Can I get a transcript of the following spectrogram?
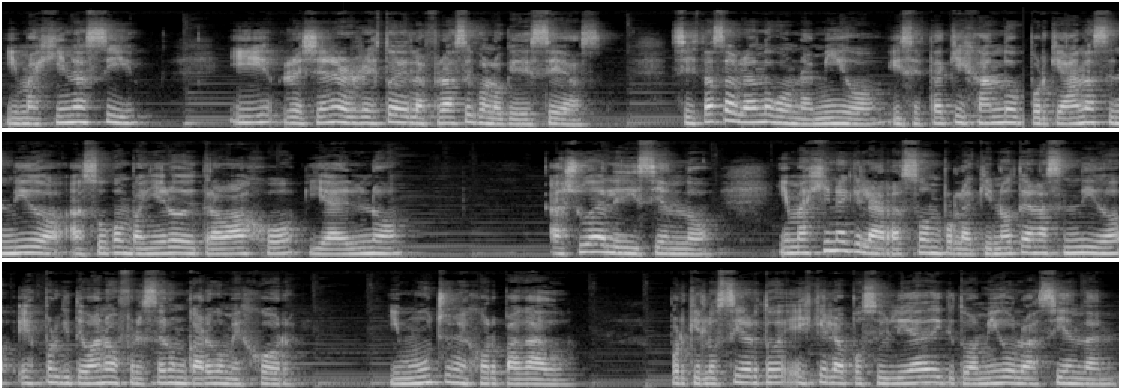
imagina así y rellena el resto de la frase con lo que deseas. Si estás hablando con un amigo y se está quejando porque han ascendido a su compañero de trabajo y a él no, ayúdale diciendo, imagina que la razón por la que no te han ascendido es porque te van a ofrecer un cargo mejor y mucho mejor pagado porque lo cierto es que la posibilidad de que tu amigo lo asciendan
